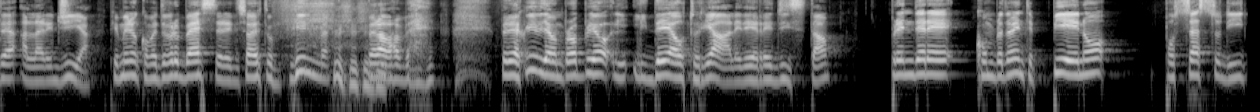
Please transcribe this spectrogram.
alla regia, più o meno come dovrebbe essere di solito un film, però vabbè. Perché qui vediamo proprio l'idea autoriale del regista prendere completamente pieno possesso di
